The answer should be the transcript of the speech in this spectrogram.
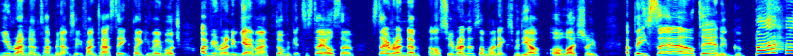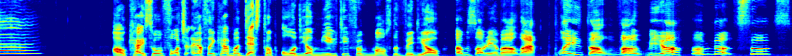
You randoms have been absolutely fantastic, thank you very much. I've been Randem Gamor, don't forget to stay awesome, stay random, and I'll see you randoms on my next video or live stream. A peace out and a goodbye. Okay, so unfortunately I think I have my desktop audio muted for most of the video. I'm sorry about that. Please don't vote me off. I'm not sus.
